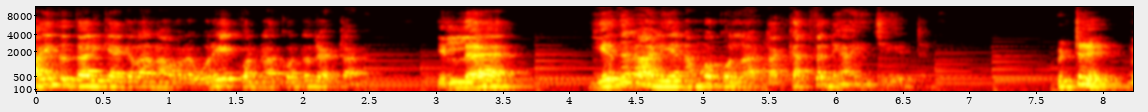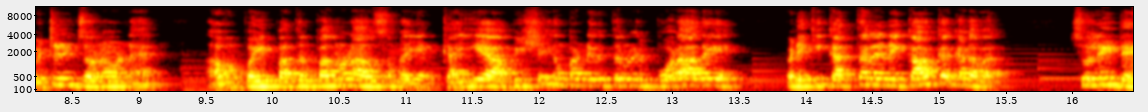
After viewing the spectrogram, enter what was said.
ஆயுதத்தாரி கேட்கறான் நான் அவரை ஒரே கொண்டா கொண்டு ரெட்டான் இல்ல எதிராளிய நம்ம கொல்லாட்டா கத்த நியாயம் செய்யட்டு விட்டுரு விட்டுருன்னு சொன்ன உடனே அவன் போய் பத்து பதினொன்றாவது வருஷம் என் கையை அபிஷேகம் பண்ணி வித்தவர்கள் போடாதே. படிக்கு கத்தர் என்னை காக்க கடவர். சொல்லிட்டு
